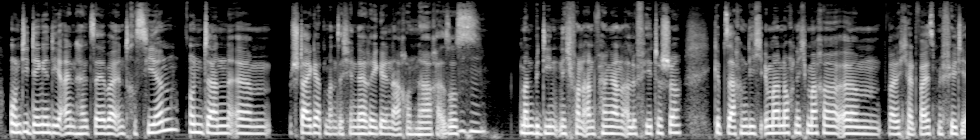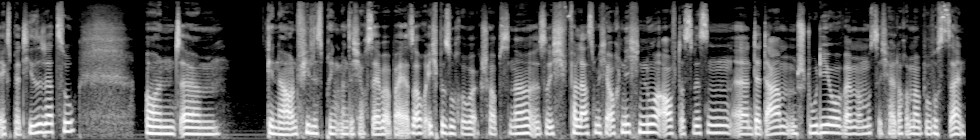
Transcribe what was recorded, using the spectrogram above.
und die Dinge, die einen halt selber interessieren. Und dann ähm, steigert man sich in der Regel nach und nach. Also es, man bedient nicht von Anfang an alle Fetische. Gibt Sachen, die ich immer noch nicht mache, ähm, weil ich halt weiß, mir fehlt die Expertise dazu. Und ähm, Genau, und vieles bringt man sich auch selber bei. Also auch ich besuche Workshops. Ne? Also ich verlasse mich auch nicht nur auf das Wissen äh, der Damen im Studio, weil man muss sich halt auch immer bewusst sein.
